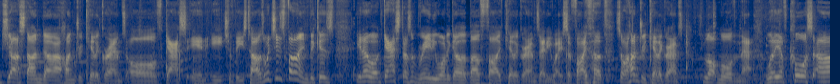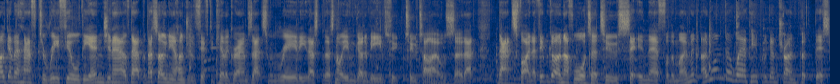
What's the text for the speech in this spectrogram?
just under 100 kilograms of gas in each of these tiles, which is fine because you know what, gas doesn't really want to go above five kilograms anyway. So five, up, so 100 kilograms, a lot more than that. We of course are going to have to refuel the engine out of that, but that's only 150 kilograms. That's really that's that's not even going to be two, two tiles, so that that's fine. I think we've got enough water to sit in there for the moment. I wonder where people are going to try and put this.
